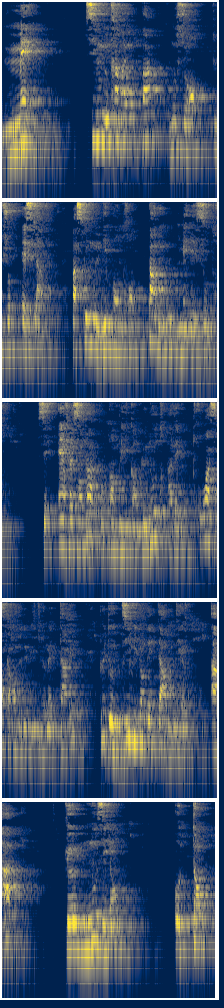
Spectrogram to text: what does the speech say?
Mais si nous ne travaillons pas, nous serons toujours esclaves parce que nous ne dépendrons pas de nous, mais des autres. C'est invraisemblable pour un pays comme le nôtre, avec 342 000 km, plus de 10 millions d'hectares de terre arabes, que nous ayons autant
